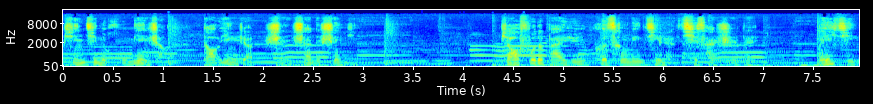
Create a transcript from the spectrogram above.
平静的湖面上倒映着神山的身影。漂浮的白云和层林尽染的七彩植被，美景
